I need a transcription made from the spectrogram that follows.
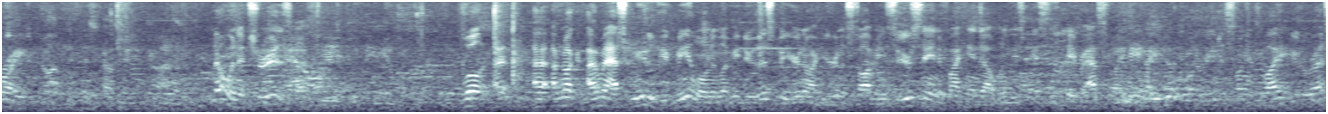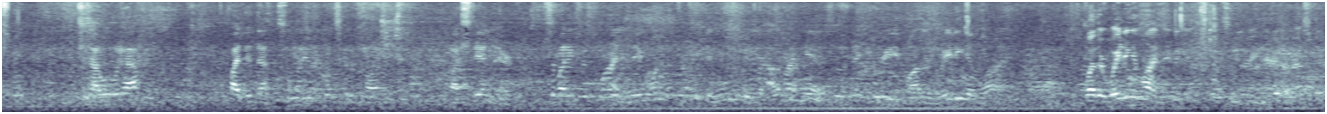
right not to discuss anything No, and it sure is. you. Leave me alone. Well, I, I, I'm not. I'm asking you to leave me alone and let me do this, but you're not. You're going to stop me. So you're saying if I hand out one of these pieces of paper, ask somebody, hey, how you doing? You want to read this on your flight? You'd arrest me? Is that what would happen? If I did that to somebody, like what's going to cause? If I stand there, somebody's just flying and they wanted to take a newspaper out of my hand so that they can read while they're waiting in line. While they're waiting in line, maybe they just want to read. You're going to arrest me?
